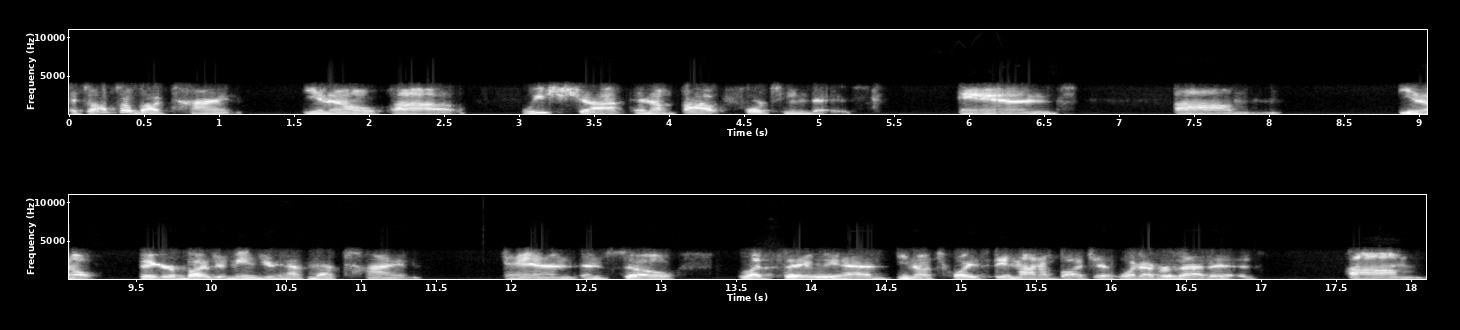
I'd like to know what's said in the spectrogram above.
it's also about time. You know, uh, we shot in about 14 days and, um, you know, bigger budget means you have more time. And, and so let's say we had, you know, twice the amount of budget, whatever that is, um,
